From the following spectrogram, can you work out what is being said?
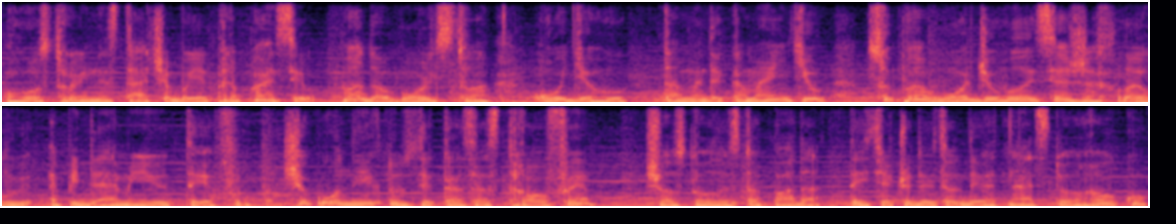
гострої нестачі боєприпасів, продовольства, одягу та медикаментів супроводжувалися жахливою епідемією тифу. Щоб уникнути катастрофи 6 листопада 1919 року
